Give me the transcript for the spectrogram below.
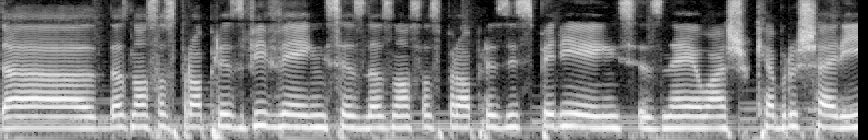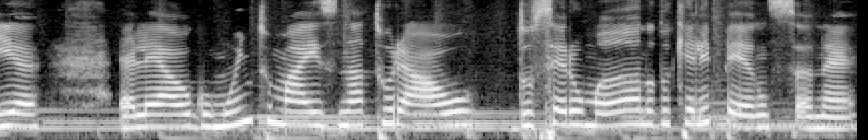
da, das nossas próprias vivências, das nossas próprias experiências, né? Eu acho que a bruxaria, ela é algo muito mais natural do ser humano do que ele pensa, né?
